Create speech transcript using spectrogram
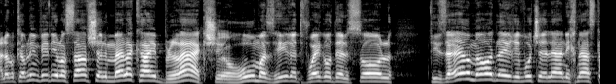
אנו מקבלים וידאו נוסף של מלאקי בלק שהוא מזהיר את פואגו דל סול תיזהר מאוד ליריבות שאליה נכנסת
